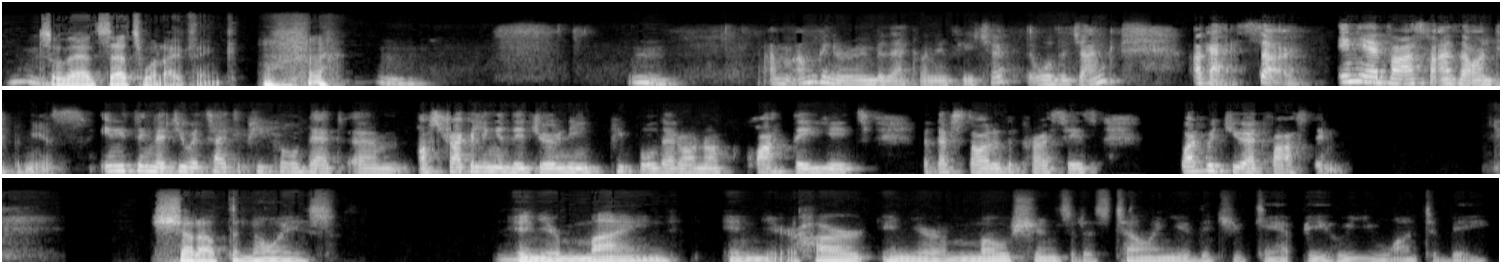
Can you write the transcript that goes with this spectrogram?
Mm. So that's that's what I think. Mm. I'm, I'm going to remember that one in future, all the junk. Okay, so any advice for other entrepreneurs? Anything that you would say to people that um, are struggling in their journey, people that are not quite there yet, but they've started the process? What would you advise them? Shut out the noise in your mind, in your heart, in your emotions. It is telling you that you can't be who you want to be.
